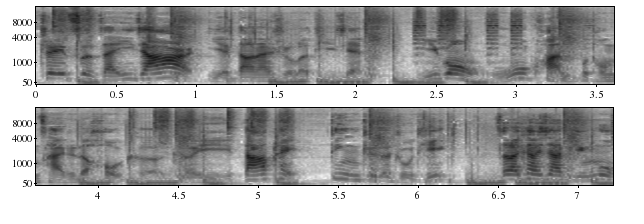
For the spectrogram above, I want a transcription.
这一次在一加二也当然是有了体现。一共五款不同材质的后壳可以搭配定制的主题。再来看一下屏幕，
